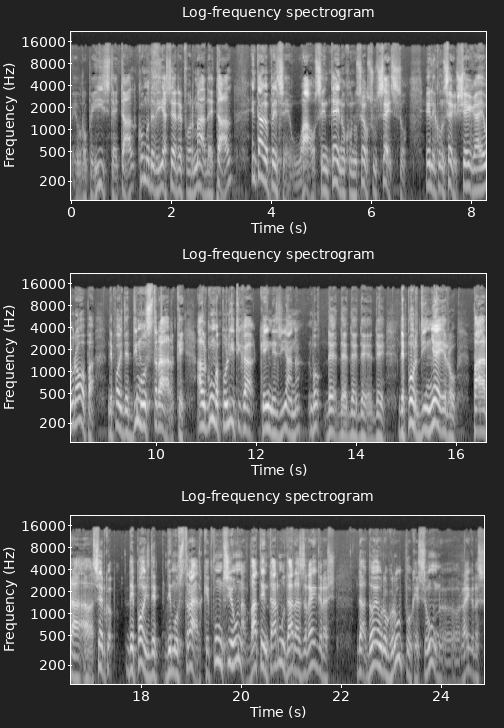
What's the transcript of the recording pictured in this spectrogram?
europeísta e tal, como deveria ser reformada e tal. Então eu pensei, uau, Centeno com o seu sucesso, ele consegue, chega à Europa, depois de demonstrar que alguma política keynesiana, de, de, de, de, de pôr dinheiro para ser, depois de demonstrar que funciona, vai tentar mudar as regras da, do Eurogrupo, que são uh, regras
